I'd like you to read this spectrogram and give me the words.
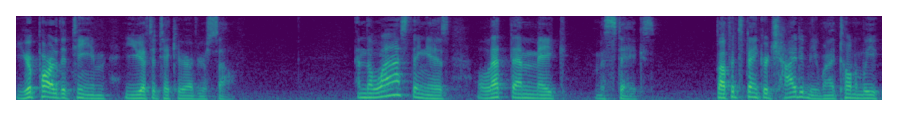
You're part of the team, you have to take care of yourself. And the last thing is let them make mistakes. Buffett's banker chided me when I told him we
